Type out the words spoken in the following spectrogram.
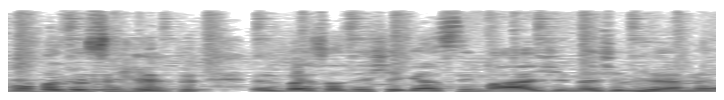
vamos fazer o seguinte: vai fazer chegar essa imagem na Juliana,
